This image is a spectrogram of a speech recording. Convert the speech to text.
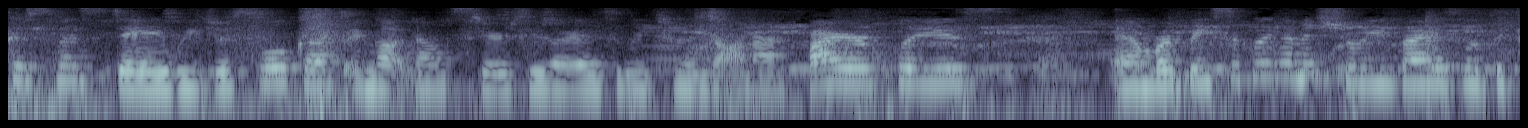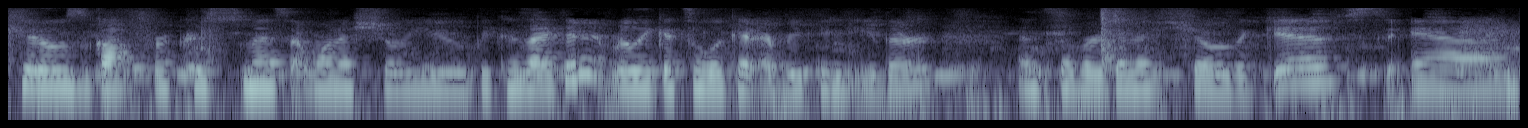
Christmas Day. We just woke up and got downstairs, you guys. We turned on our fireplace. And we're basically going to show you guys what the kiddos got for Christmas. I want to show you because I didn't really get to look at everything either. And so we're going to show the gifts and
